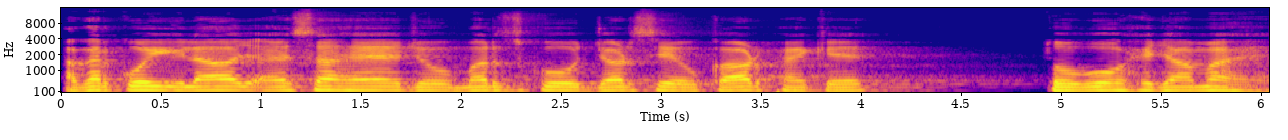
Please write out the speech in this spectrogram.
اگر کوئی علاج ایسا ہے جو مرض کو جڑ سے اکاڑ پھینکے، تو وہ حجامہ ہے۔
